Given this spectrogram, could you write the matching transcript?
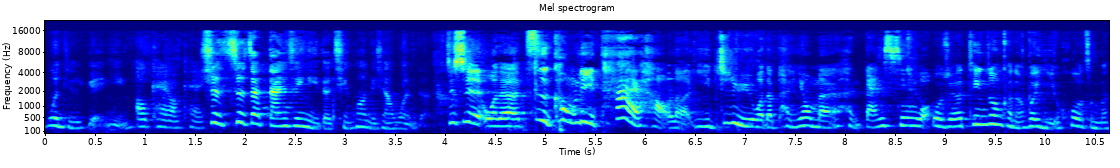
问题的原因，OK OK，是是在担心你的情况底下问的。就是我的自控力太好了，以至于我的朋友们很担心我。我觉得听众可能会疑惑，怎么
